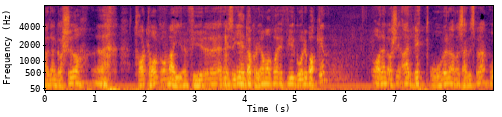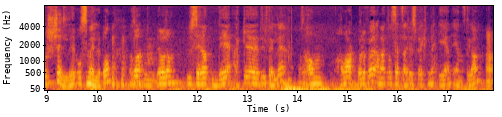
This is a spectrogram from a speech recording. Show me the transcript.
Aydan Gashi da eh, tar tak og veier en fyr eller Jeg husker ikke helt taklinga, men en fyr går i bakken. Og Arian Gashi er rett over Einar Skjervøy-spilleren og skjeller og smeller på han. Altså, det var sånn, Du ser at det er ikke tilfeldig. Altså, han, han har vært på det før. Han veit å sette seg i respekt med én en eneste gang. Ja.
